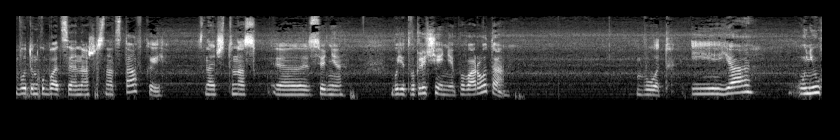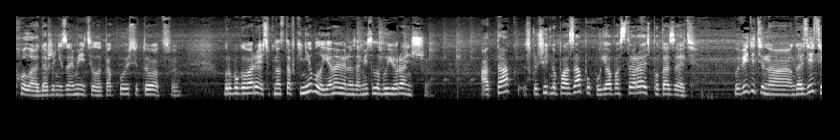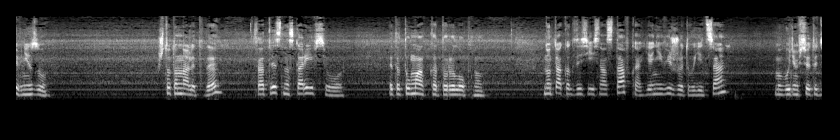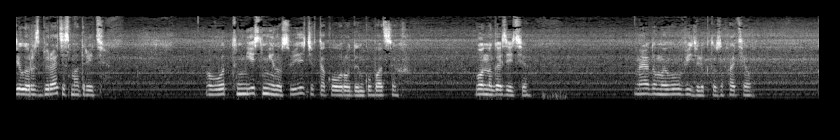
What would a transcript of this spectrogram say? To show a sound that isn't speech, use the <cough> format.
Вот инкубация наша с надставкой. Значит, у нас э, сегодня будет выключение поворота. Вот. И я унюхала, даже не заметила такую ситуацию. Грубо говоря, если бы надставки не было, я, наверное, заметила бы ее раньше. А так, исключительно по запаху, я постараюсь показать. Вы видите на газете внизу? Что-то налито, да? Соответственно, скорее всего, это тумак, который лопнул. Но так как здесь есть наставка, я не вижу этого яйца. Мы будем все это дело разбирать и смотреть. Вот есть минус, видите, в такого рода инкубациях. Вон на газете. Но я думаю, вы увидели, кто захотел.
